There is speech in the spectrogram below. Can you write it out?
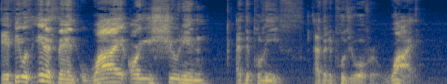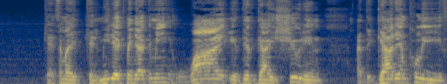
if he was innocent, why are you shooting at the police after they pulled you over? Why? Can somebody, can media explain that to me? Why is this guy shooting at the goddamn police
